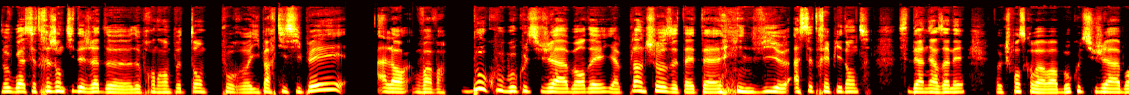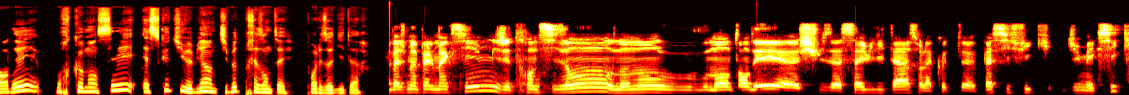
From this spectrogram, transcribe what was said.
Donc bah, c'est très gentil déjà de, de, prendre un peu de temps pour y participer. Alors on va avoir beaucoup beaucoup de sujets à aborder. Il y a plein de choses. Tu as, une vie euh, assez trépidante ces dernières années. Donc je pense qu'on va avoir beaucoup de sujets à aborder. Pour commencer, est-ce que tu veux bien un petit peu te présenter pour les auditeurs? Bah, Je m'appelle Maxime, j'ai 36 ans. Au moment où vous m'entendez, euh, je suis à Sayulita sur la côte euh, pacifique du Mexique.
